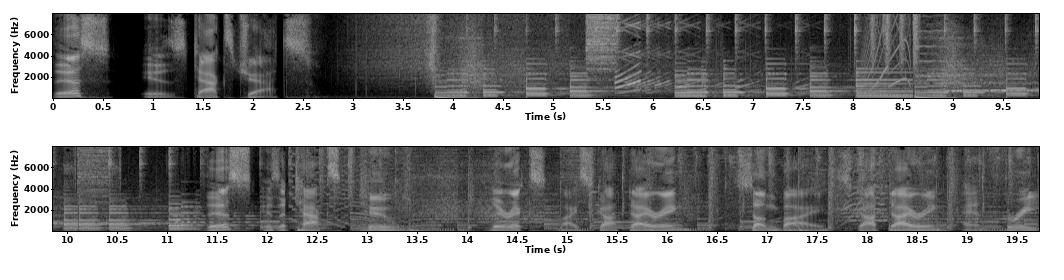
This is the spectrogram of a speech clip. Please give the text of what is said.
This is Tax Chats. This is a tax tune. Lyrics by Scott Dyring, sung by Scott Dyring and three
